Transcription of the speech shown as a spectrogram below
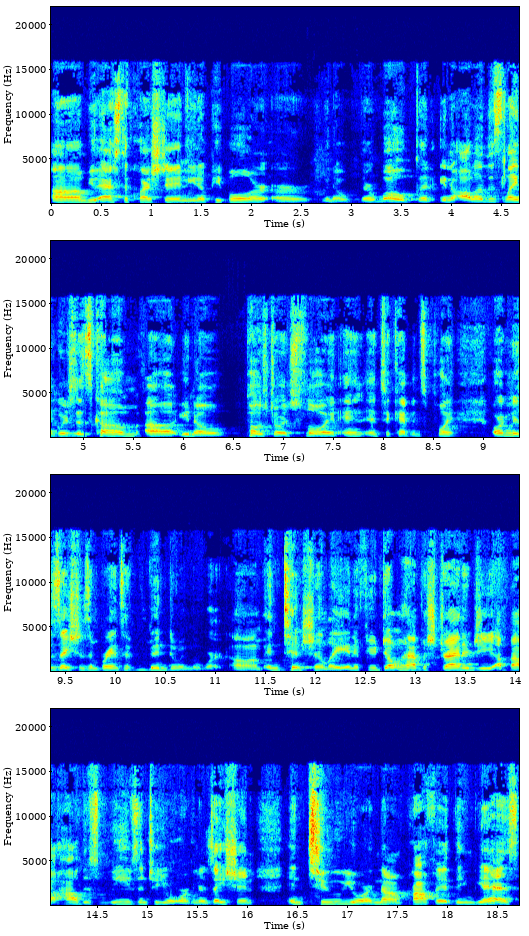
Um, you ask the question, you know, people are, are, you know, they're woke, and you know, all of this language that's come, uh, you know, post George Floyd, and, and, to Kevin's point, organizations and brands have been doing the work um, intentionally. And if you don't have a strategy about how this weaves into your organization, into your nonprofit, then yes,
